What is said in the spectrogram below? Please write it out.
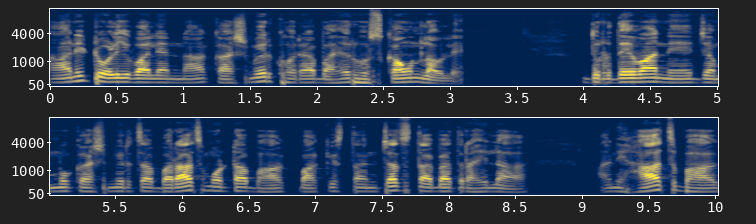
आणि टोळीवाल्यांना काश्मीर खोऱ्याबाहेर हुसकावून लावले. दुर्दैवाने जम्मू काश्मीरचा बराच मोठा भाग पाकिस्तानच्याच ताब्यात राहिला आणि हाच भाग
